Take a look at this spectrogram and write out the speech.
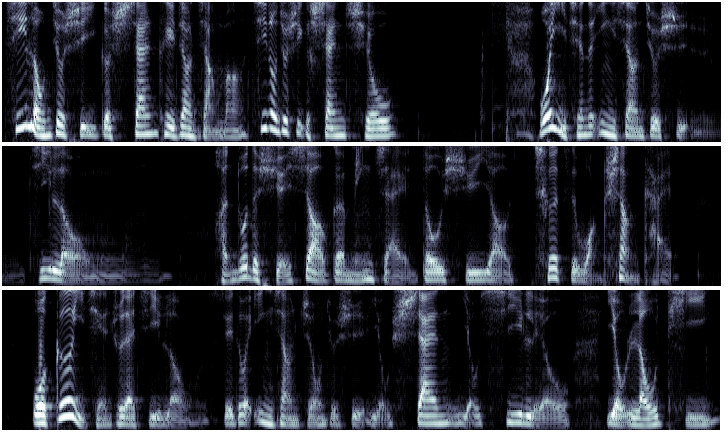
基隆就是一个山，可以这样讲吗？基隆就是一个山丘。我以前的印象就是基隆。很多的学校跟民宅都需要车子往上开。我哥以前住在基隆，所以都印象中就是有山、有溪流、有楼梯。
